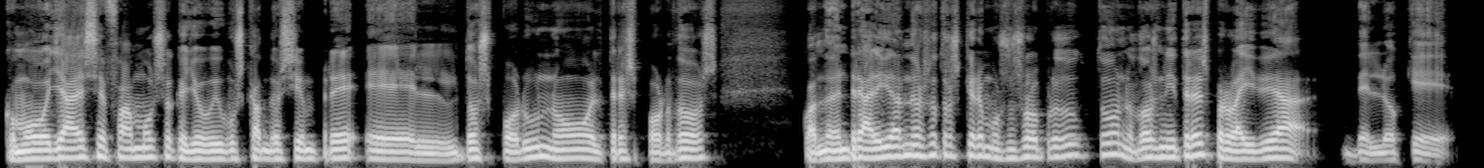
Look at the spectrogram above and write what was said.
Como ya ese famoso que yo voy buscando siempre, el 2x1 o el 3x2, cuando en realidad nosotros queremos un solo producto, no dos ni tres, pero la idea de lo que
